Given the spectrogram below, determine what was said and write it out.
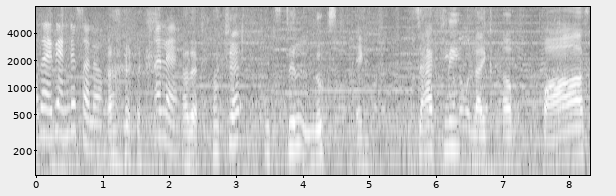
അതായത് എന്റെ സ്ഥലമാണ്. അല്ലേ? അതെ പക്ഷെ it still looks exactly like a past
